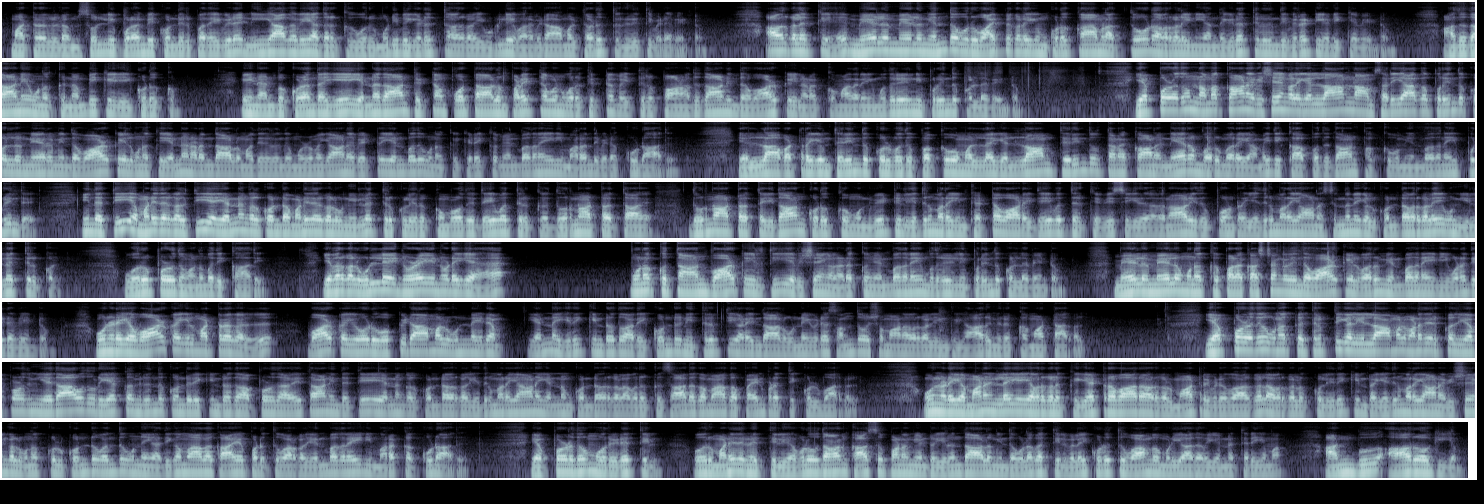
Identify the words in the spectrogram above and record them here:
மற்றவர்களிடம் சொல்லி புலம்பிக் கொண்டிருப்பதை விட நீயாகவே அதற்கு ஒரு முடிவை எடுத்து அவர்களை உள்ளே வரவிடாமல் தடுத்து நிறுத்திவிட வேண்டும். அவர்களுக்கு மேலும் மேலும் எந்த ஒரு வாய்ப்புகளையும் கொடுக்காமல் அத்தோடு அவர்களை நீ அந்த இடத்திலிருந்து விரட்டி அடிக்க வேண்டும். அதுதானே உனக்கு நம்பிக்கையை கொடுக்கும். என் அன்பு குழந்தையே என்னதான் திட்டம் போட்டாலும் படைத்தவன் ஒரு திட்டம் வைத்திருப்பான். அதுதான் இந்த வாழ்க்கை நடக்கும். அதனை முதலில் நீ புரிந்து கொள்ள வேண்டும். எப்பொழுதும் நமக்கான விஷயங்களை எல்லாம் நாம் சரியாக புரிந்து கொள்ளும் நேரம் இந்த வாழ்க்கையில் உனக்கு என்ன நடந்தாலும் அதிலிருந்து முழுமையான வெற்றி என்பது உனக்கு கிடைக்கும் என்பதனை நீ மறந்துவிடக்கூடாது எல்லாவற்றையும் தெரிந்து கொள்வது பக்குவம் அல்ல எல்லாம் தெரிந்து தனக்கான நேரம் வரும் வரை அமைதி காப்பதுதான் பக்குவம் என்பதனை புரிந்து இந்த தீய மனிதர்கள் தீய எண்ணங்கள் கொண்ட மனிதர்கள் உன் இல்லத்திற்குள் இருக்கும்போது தெய்வத்திற்கு துர்நாற்றத்தாய் துர்நாற்றத்தை தான் கொடுக்கும். உன் வீட்டில் எதிர்மறையின் கெட்ட வாடை தெய்வத்திற்கு வீசுகிறது. அதனால் இது போன்ற எதிர்மறையான சிந்தனைகள் கொண்டவர்களே உன் இல்லத்திற்குள். ஒரு பொழுதும் அனுமதிக்காதே. இவர்கள் உள்ளே நுழையினுடைய உனக்குத்தான் வாழ்க்கையில் தீய விஷயங்கள் நடக்கும் என்பதனை முதலில் நீ புரிந்து கொள்ள வேண்டும். மேலும் மேலும் உனக்கு பல கஷ்டங்கள் இந்த வாழ்க்கையில் வரும் என்பதனை நீ உணர்ந்திட வேண்டும். உன்னுடைய வாழ்க்கையில் மற்றவர்கள் வாழ்க்கையோடு ஒப்பிடாமல் உன்னிடம் என்ன இருக்கின்றதோ அதை கொண்டு நீ திருப்தி அடைந்தால் உன்னை விட சந்தோஷமானவர்கள் இங்கு யாரும் இருக்க மாட்டார்கள். எப்பொழுது உனக்கு திருப்திகள் இல்லாமல் மனதிற்குள் எப்பொழுதும் ஏதாவது ஒரு இயக்கம் இருந்து கொண்டிருக்கின்றதோ அப்பொழுது அதைத்தான் இந்த தீய எண்ணங்கள் கொண்டவர்கள் எதிர்மறையான எண்ணம் கொண்டவர்கள் அவருக்கு சாதகமாக பயன்படுத்தி கொள்வார்கள். உன்னுடைய மனநிலையை அவர்களுக்கு ஏற்றவாறு அவர்கள் மாற்றிவிடுவார்கள். அவர்களுக்குள் இருக்கின்ற எதிர்மறையான விஷயங்கள் உனக்குள் கொண்டு வந்து உன்னை அதிகமாக காயப்படுத்துவார்கள் என்பதனை நீ மறக்கக்கூடாது. எப்பொழுதும் ஒரு இடத்தில் ஒரு மனிதனிடத்தில் எவ்வளவுதான் காசு பணம் என்று இருந்தாலும் இந்த உலகத்தில் விலை கொடுத்து வாங்க முடியாதவை என்ன தெரியுமா? அன்பு ஆரோக்கியம்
